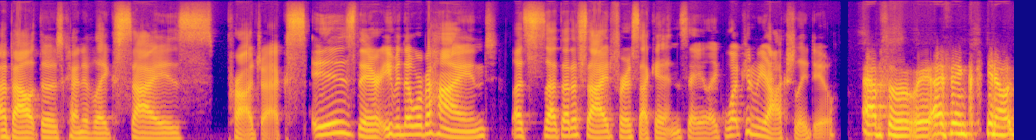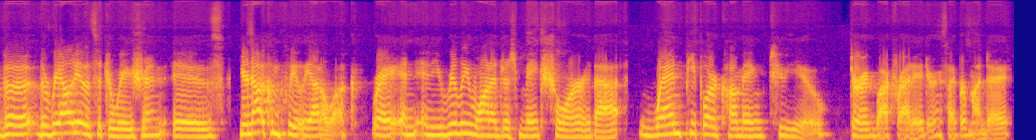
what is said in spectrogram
about those kind of like size projects. Is there even though we're behind let's set that aside for a second and say like what can we actually do Absolutely. I think, you know, the, the reality of the situation is you're not completely out of luck, right? And, and you really want to just make sure that when people are coming to you during Black Friday, during Cyber Monday,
